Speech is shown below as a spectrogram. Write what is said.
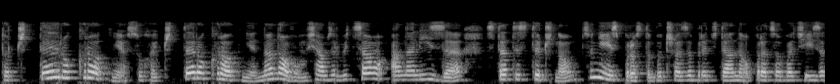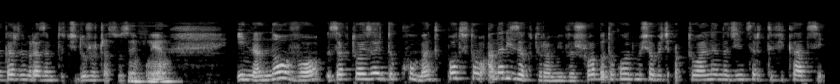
to czterokrotnie, słuchaj, czterokrotnie na nowo musiałam zrobić całą analizę statystyczną, co nie jest proste, bo trzeba zebrać dane, opracować je i za każdym razem to ci dużo czasu zajmuje. Mhm i na nowo zaktualizować dokument pod tą analizę, która mi wyszła, bo dokument musiał być aktualny na dzień certyfikacji.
